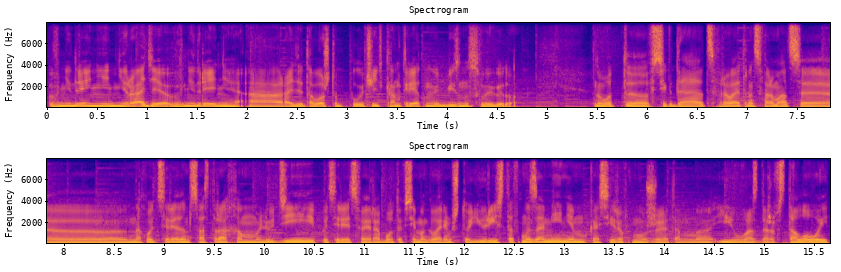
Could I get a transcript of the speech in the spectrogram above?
внедрение не ради внедрения, а ради того, чтобы получить конкретную бизнес-выгоду. Ну вот э, всегда цифровая трансформация э, находится рядом со страхом людей потерять свои работы. Все мы говорим, что юристов мы заменим, кассиров мы уже там, э, и у вас даже в столовой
